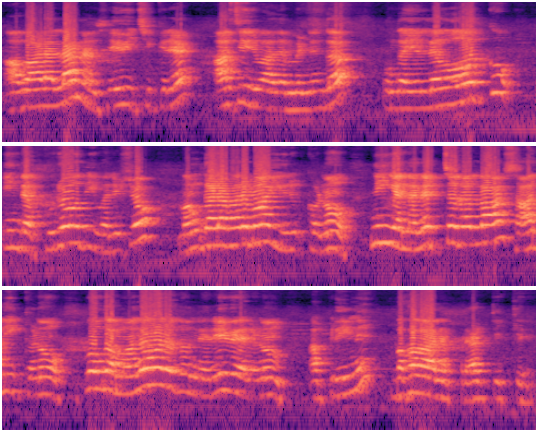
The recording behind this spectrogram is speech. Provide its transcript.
அவளெல்லாம் நான் சேவிச்சுக்கிறேன். ஆசீர்வாதம் பண்ணுங்க. உங்க எல்லோருக்கும் இந்த புரோதி வருஷம் மங்களகரமா இருக்கணும். நீங்க நினைச்சதெல்லாம் சாதிக்கணும். உங்க மனோரதம் நிறைவேறணும் அப்படின்னு பகவானை பிரார்த்திக்கிறேன்.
